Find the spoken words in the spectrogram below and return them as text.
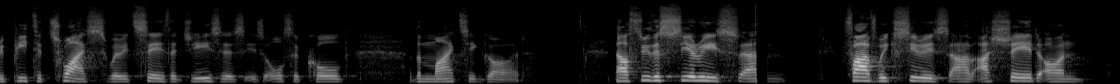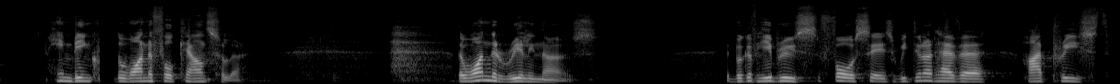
repeated twice where it says that Jesus is also called the mighty God. Now, through this series, um, five week series, I, I shared on him being the wonderful counselor, the one that really knows. The book of Hebrews 4 says, We do not have a high priest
